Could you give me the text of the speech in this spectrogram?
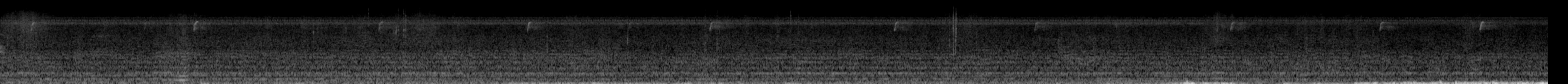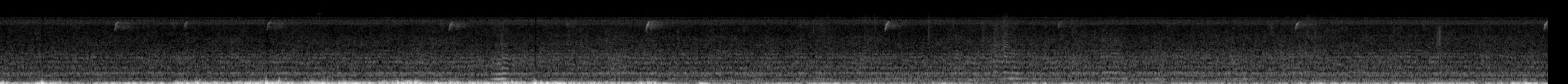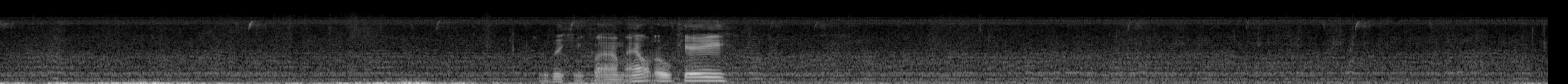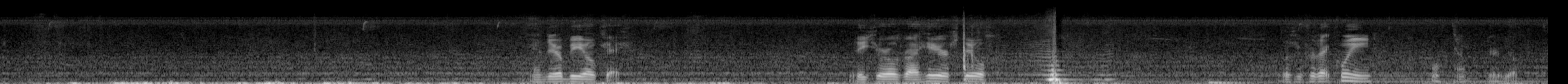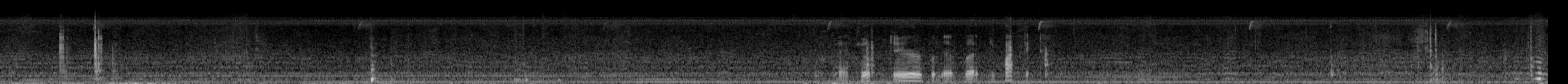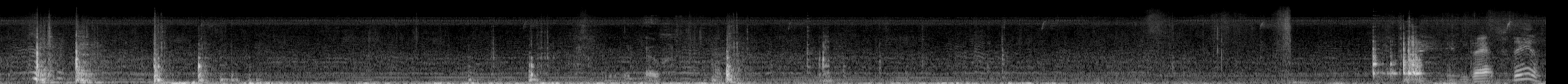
They can climb out okay. And they'll be okay. These girls right here still looking for that queen. Oh, there we go. Back up there, put that back in the pocket. That's them.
